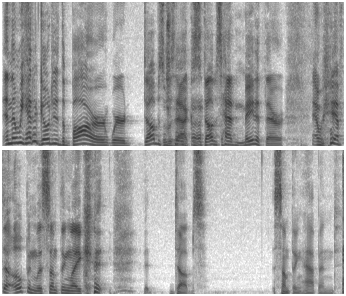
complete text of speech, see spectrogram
And then we had to go to the bar where Dubs was at because Dubs hadn't made it there, and we have to open with something like, "Dubs, something happened."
